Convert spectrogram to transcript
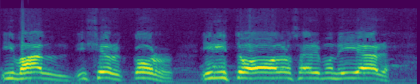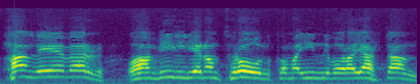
i vall, i kyrkor, i ritualer och ceremonier. Han lever och han vill genom tron komma in i våra hjärtan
